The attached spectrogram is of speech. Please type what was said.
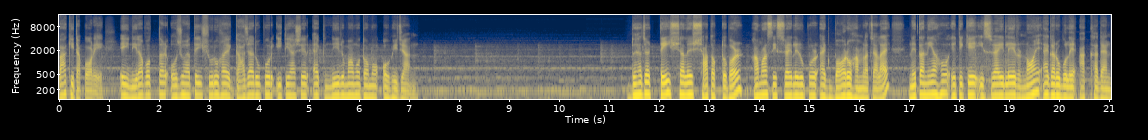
বাকিটা পরে এই নিরাপত্তার অজুহাতেই শুরু হয় গাজার উপর ইতিহাসের এক নির্মমতম অভিযান। দু হাজার তেইশ সালের সাত অক্টোবর, হামাস ইসরায়েলের উপর এক বড় হামলা চালায়। নেতানিয়াহু এটিকে ইসরায়েলের নয় এগারো বলে আখ্যা দেন।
